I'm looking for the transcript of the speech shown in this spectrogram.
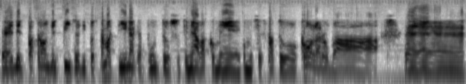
eh, del patrono del Pisa di questa mattina che appunto sottolineava come, come sia stato Kolarov a, eh,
